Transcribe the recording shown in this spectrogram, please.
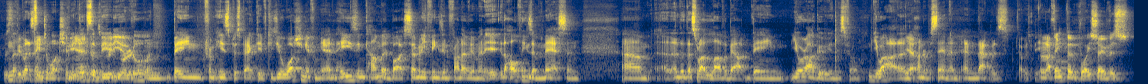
It was a That- difficult that's scene the to watch in beau- the that's the was pretty beauty of- brutal and being from his perspective because you're watching it from here and he's encumbered by so many things in front of him and it, the whole thing's a mess and um, and that's what I love about being you're Agu in this film you are Yeah. 100% and, and that was that was big And I think the voiceovers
